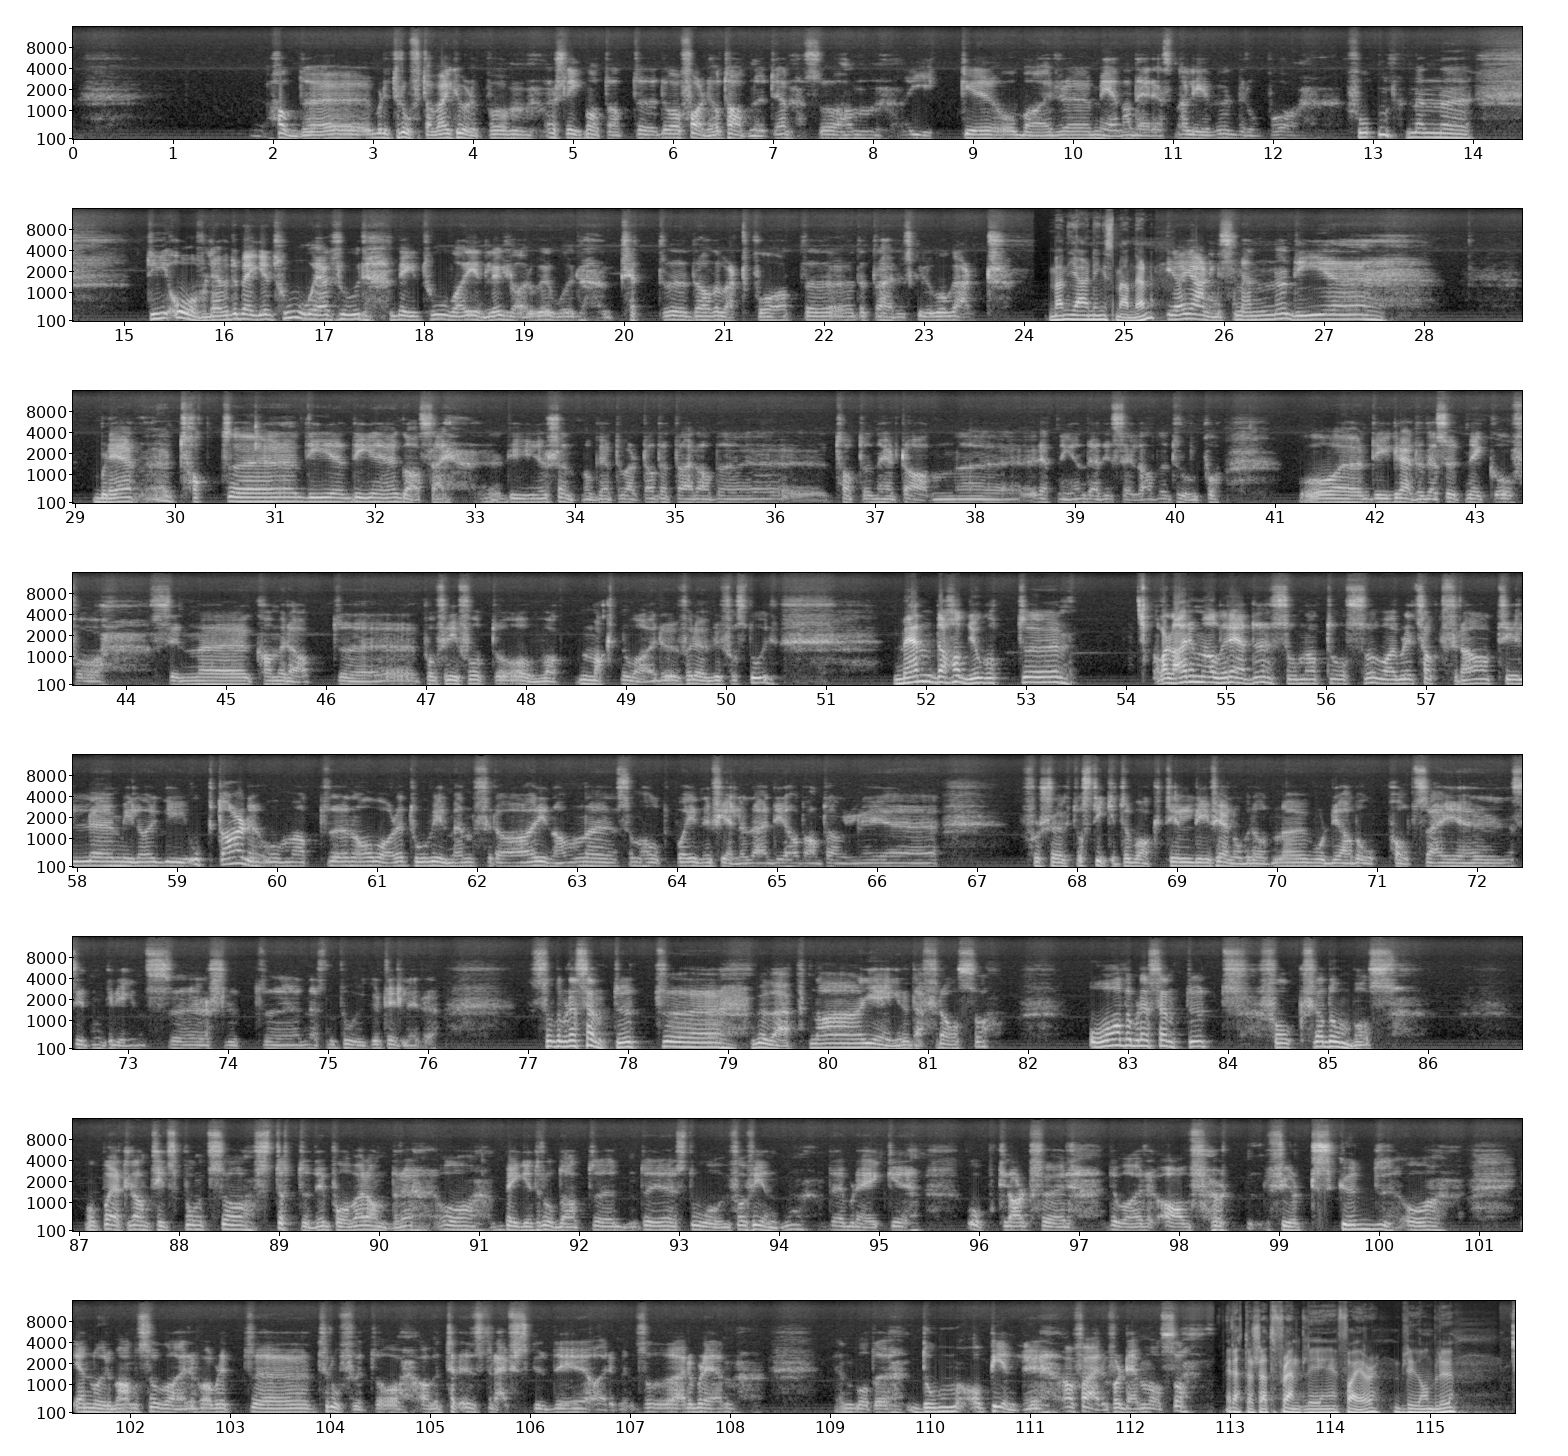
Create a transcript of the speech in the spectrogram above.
hadde blitt truffet av ei kule på en slik måte at uh, det var farlig å ta den ut igjen. Så han gikk og bar mena det resten av livet. Dro på foten. Men eh, de overlevde begge to, og jeg tror begge to var inderlig klar over hvor tett det hadde vært på at eh, dette her skulle gå gærent. Men gjerningsmennene? Ja, gjerningsmennene, de ble tatt de, de ga seg. De skjønte nok etter hvert at dette hadde tatt en helt annen eh, retning enn det de selv hadde trodd på. Og eh, de greide dessuten ikke å få sin eh, kamerat på frifot, og overmakten var for øvrig for stor. Men det hadde jo gått alarm allerede, sånn at det også var blitt sagt fra til eh, Milorg i Oppdal om at eh, nå var det to villmenn fra Rinnan eh, som holdt på inne i fjellet der. De hadde antagelig forsøkt å stikke tilbake til de fjellområdene hvor de hadde oppholdt seg siden krigens slutt nesten to uker tidligere. Så det ble sendt ut bevæpna jegere derfra også. Og det ble sendt ut folk fra Dombås. Og på et eller annet tidspunkt så støtte de på hverandre, og begge trodde at eh, det sto overfor fienden. Det ble ikke oppklart før det var avført skudd, og en nordmann sågar var blitt uh, truffet og, av et streifskudd i armen. Så det ble en en både dum og pinlig affære for dem også. Rett og slett friendly fire? Blue on blue?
